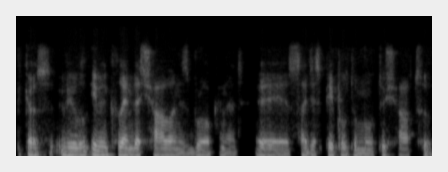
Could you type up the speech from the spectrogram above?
because we will even claim that SHA-1 is broken and uh, suggest people to move to SHA-2.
